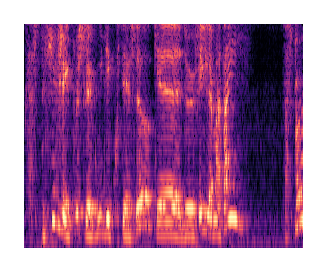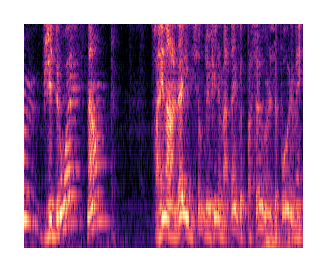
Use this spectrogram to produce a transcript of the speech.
ça se peut-tu que j'ai plus le goût d'écouter ça que deux filles le matin? Ça se peut, j'ai le droit, non? Ça rien enlever à l'émission de deux filles le matin, écoute pas ça, je sais pas, mais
